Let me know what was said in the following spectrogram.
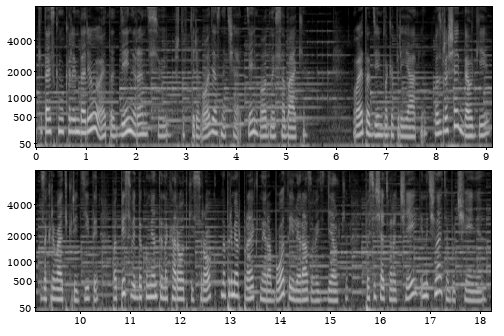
китайскому календарю это день Рен Сюй, что в переводе означает «день водной собаки». В этот день благоприятно возвращать долги, закрывать кредиты, подписывать документы на короткий срок, например, проектные работы или разовые сделки, посещать врачей и начинать обучение –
